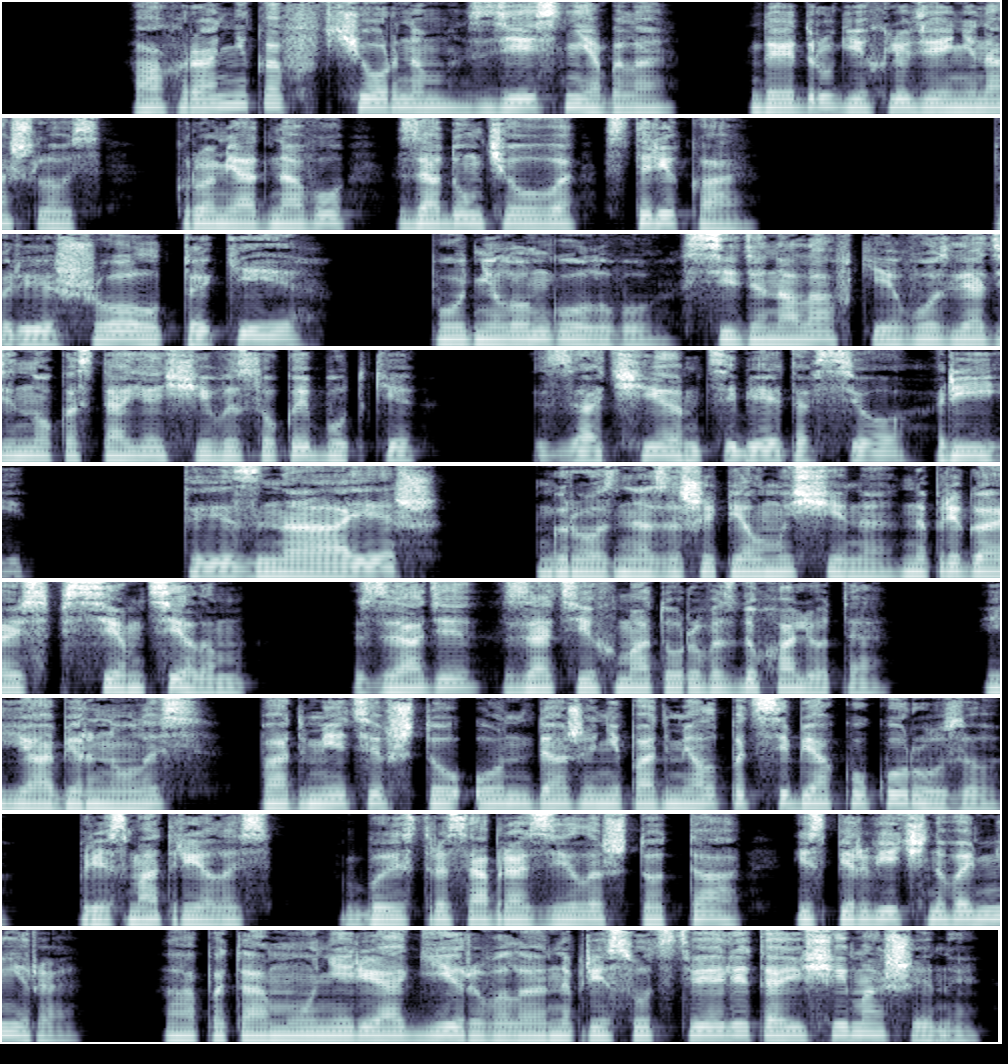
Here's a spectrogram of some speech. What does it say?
Охранников в черном здесь не было, да и других людей не нашлось, кроме одного задумчивого старика. «Пришел-таки», — поднял он голову, сидя на лавке возле одиноко стоящей высокой будки. «Зачем тебе это все, Ри?» «Ты знаешь», — грозно зашипел мужчина, напрягаясь всем телом. Сзади затих мотор воздухолета. Я обернулась, подметив, что он даже не подмял под себя кукурузу. Присмотрелась, быстро сообразила, что та из первичного мира, а потому не реагировала на присутствие летающей машины.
